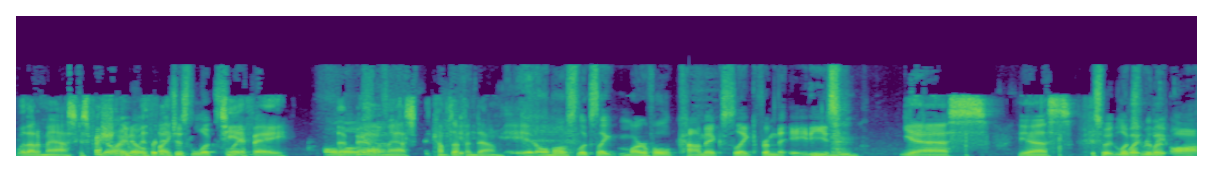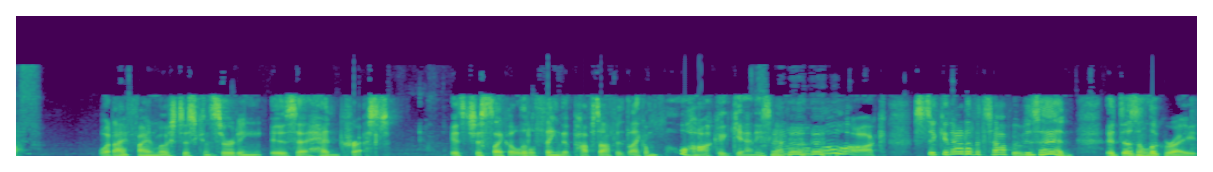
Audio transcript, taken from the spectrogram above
without a mask, especially No, I know, with but it like just looks like TFA. almost- that Yeah. mask that comes up and down. It almost looks like Marvel comics, like from the 80s. Mm-hmm. Yes, yes. So it looks What- really what- off. what I find most disconcerting is that head crest. It's just like a little thing that pops off. It's like a mohawk again. He's got a little mohawk sticking out of the top of his head. It doesn't look right.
